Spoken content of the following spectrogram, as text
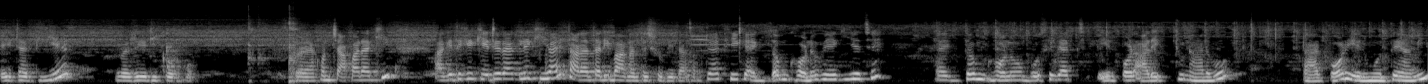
এইটা দিয়ে রেডি করব। তো এখন চাপা রাখি। আগে থেকে কেটে রাখলে কি হয়? তাড়াতাড়ি বানাতে সুবিধা হয়। এটা ঠিক একদম ঘন হয়ে গিয়েছে। একদম ঘন বসে যাচ্ছে। এরপর আরেকটু নাড়বো। তারপর এর মধ্যে আমি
